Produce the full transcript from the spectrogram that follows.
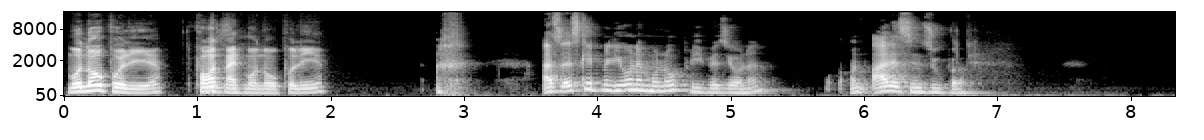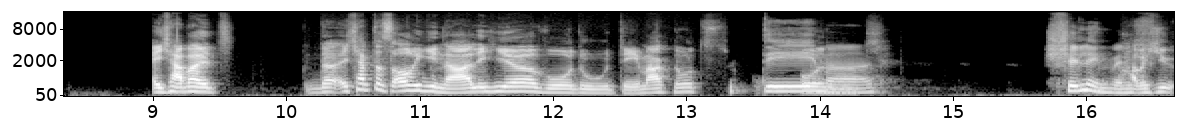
Monopoly. Fortnite Monopoly. Also es gibt Millionen Monopoly-Versionen und alle sind super. Ich habe halt. Ich habe das Originale hier, wo du D-Mark nutzt. D-Mark. Schilling, wenn ich, ich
